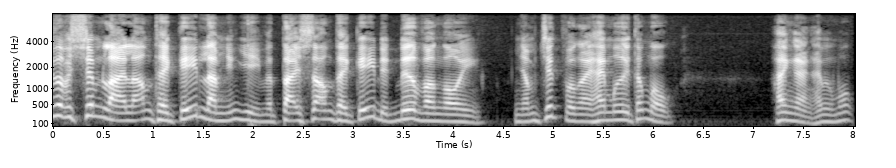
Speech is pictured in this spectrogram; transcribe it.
Chúng ta phải xem lại là ông thầy ký làm những gì và tại sao ông thầy ký được đưa vào ngồi nhậm chức vào ngày 20 tháng 1 2021.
